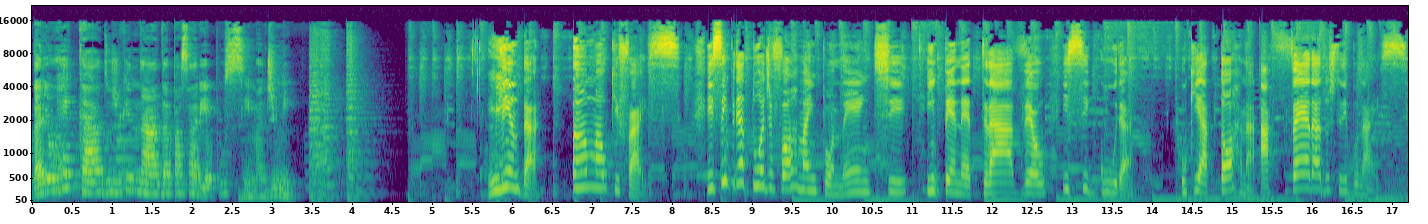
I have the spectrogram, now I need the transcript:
daria o recado de que nada passaria por cima de mim. Linda! Ama o que faz. E sempre atua de forma imponente, impenetrável e segura, o que a torna a fera dos tribunais.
